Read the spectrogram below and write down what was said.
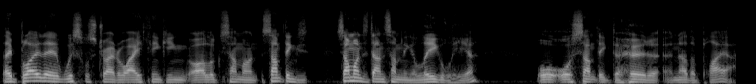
They blow their whistle straight away, thinking, "Oh, look, someone something's someone's done something illegal here, or or something to hurt a, another player."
